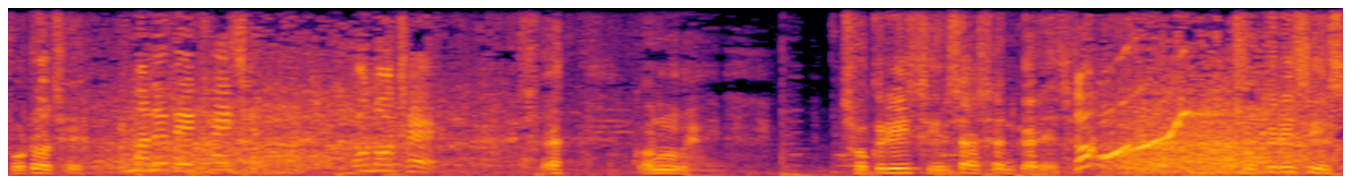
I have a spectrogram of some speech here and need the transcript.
ફોટો છે. મને દેખાય છે. કોનો છે? કોણ? છોકરી શીર્ષાસન કરે છે. છોકરી શીર્ષ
